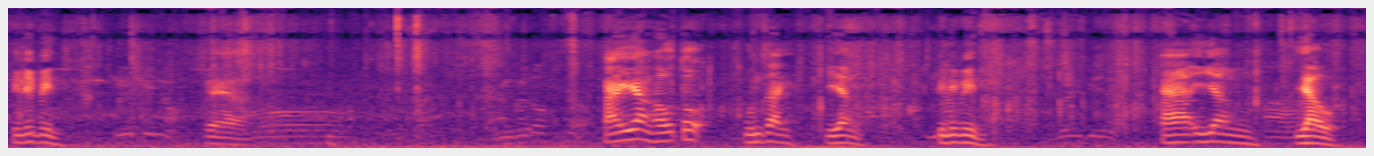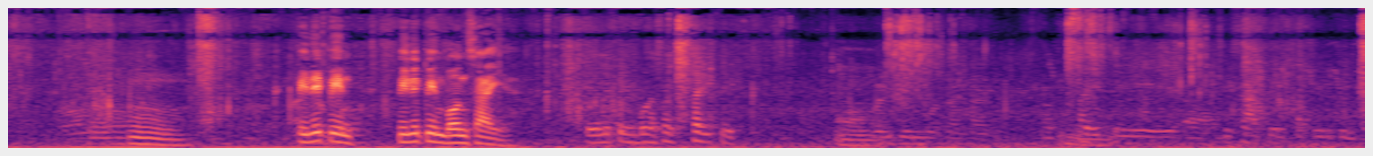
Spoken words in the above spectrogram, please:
Philippine. Kaya. Kayang hauto. Unsay. Iyang. Philippine. Kayang. Yaw. Hmm. Philippine. Philippine bonsai. Philippine Bonsai Society. Oh. Society, uh, Disappear sa Philippines.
